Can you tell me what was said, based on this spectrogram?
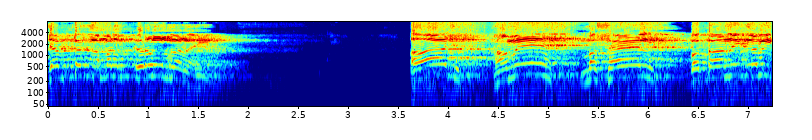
جب تک عمل کروں گا نہیں آج ہمیں مسائل بتانے کا بھی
